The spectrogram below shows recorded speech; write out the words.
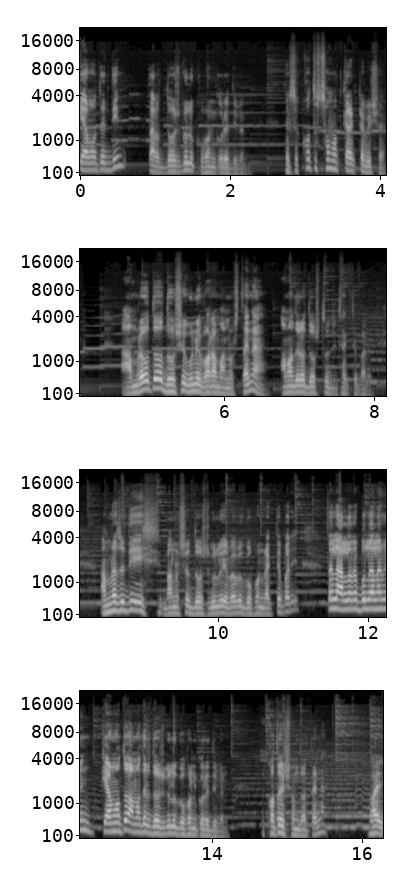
কিয়ামতের দিন তার দোষগুলো গোপন করে দিবেন। দেখছ, কত চমৎকার একটা বিষয়। আমরাও তো দোষে গুণে ভরা মানুষ, তাই না? আমাদেরও দোষ ত্রুটি থাকতে পারে। আমরা যদি মানুষের দোষগুলো এভাবে গোপন রাখতে পারি, তাহলে আল্লাহ রাব্বুল আলামিন কিয়ামতেও আমাদের দোষগুলো গোপন করে দিবেন। কতই সুন্দর, তাই না? ভাই,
